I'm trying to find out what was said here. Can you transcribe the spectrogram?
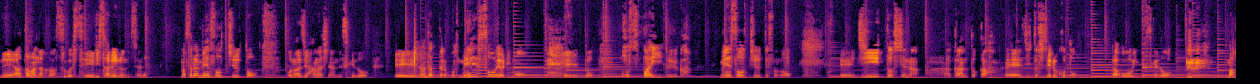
で、頭の中がすごい整理されるんですよね。まあ、それは瞑想中と同じ話なんですけど、えー、なんだったらこの瞑想よりも、えっ、と、コスパいいというか、瞑想中ってその、えー、じーっとしてなあかんとか、えー、じっとしてることが多いんですけど、まあ、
